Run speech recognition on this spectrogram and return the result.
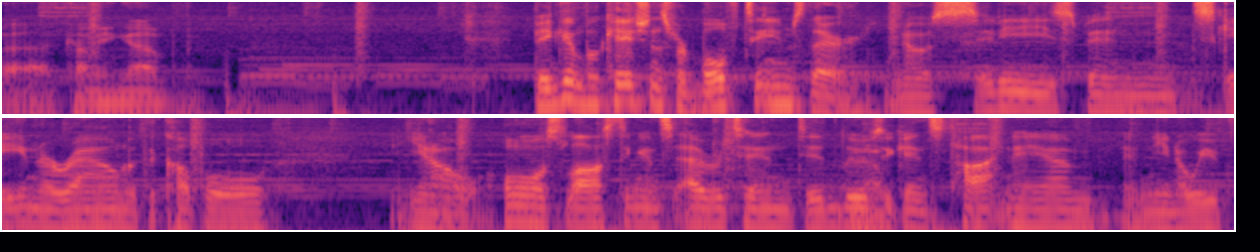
uh, coming up. Big implications for both teams there. You know, City's been skating around with a couple. You know, almost lost against Everton, did lose Yep. against Tottenham, and you know we've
